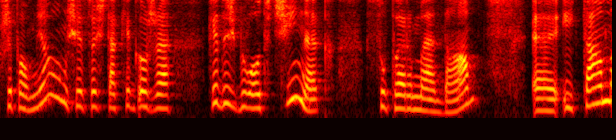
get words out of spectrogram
przypomniało mu się coś takiego, że kiedyś był odcinek Supermana e, i tam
